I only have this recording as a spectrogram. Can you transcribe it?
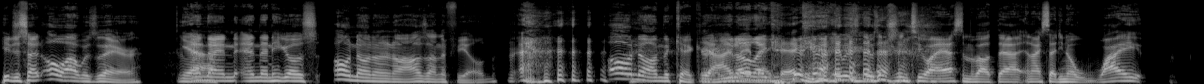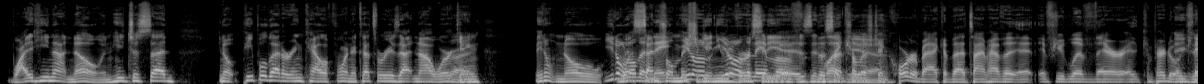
he just said, "Oh, I was there," yeah. and then and then he goes, "Oh no no no no, I was on the field." Oh no, I'm the kicker. Yeah, you I know, made like that kick. it was it was interesting too. I asked him about that, and I said, you know, why why did he not know? And he just said, you know, people that are in California, that's where he's at now working. Right. They don't know you don't what know Central name, Michigan you don't, University you don't know the name is, of the like Central yeah. Michigan quarterback at that time. Have the if you live there and compared to a kicker,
